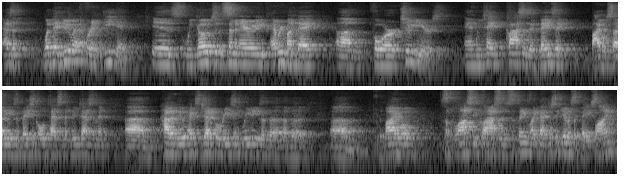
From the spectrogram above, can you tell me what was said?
as a, what they do for a deacon is we go to the seminary every Monday. Um, for two years, and we take classes in basic Bible studies and basic Old Testament, New Testament, um, how to do exegetical reading, readings of the of the um, the Bible, some philosophy classes, some things like that, just to give us a baseline.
